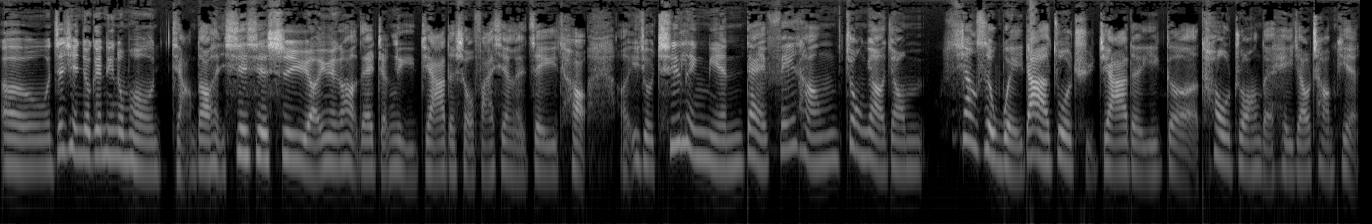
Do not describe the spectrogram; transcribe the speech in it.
呃，我之前就跟听众朋友讲到，很谢谢诗玉啊，因为刚好在整理家的时候发现了这一套，呃，一九七零年代非常重要叫。像是伟大作曲家的一个套装的黑胶唱片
